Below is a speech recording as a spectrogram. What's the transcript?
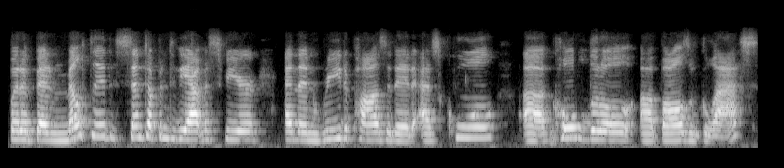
but have been melted, sent up into the atmosphere, and then redeposited as cool, uh, cold little uh, balls of glass.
